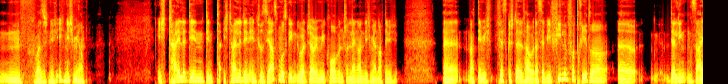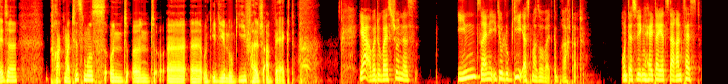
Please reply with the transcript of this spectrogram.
Hm, weiß ich nicht, ich nicht mehr. Ich teile den, den, ich teile den Enthusiasmus gegenüber Jeremy Corbyn schon länger nicht mehr, nachdem ich, äh, nachdem ich festgestellt habe, dass er wie viele Vertreter äh, der linken Seite Pragmatismus und und äh, äh, und Ideologie falsch abwägt. Ja, aber du weißt schon, dass ihn seine Ideologie erstmal so weit gebracht hat. Und deswegen hält er jetzt daran fest.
